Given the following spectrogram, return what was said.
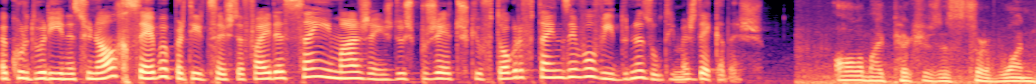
A Cordoaria Nacional recebe, a partir de sexta-feira, 100 imagens dos projetos que o fotógrafo tem desenvolvido nas últimas décadas. All of my pictures is sort of one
